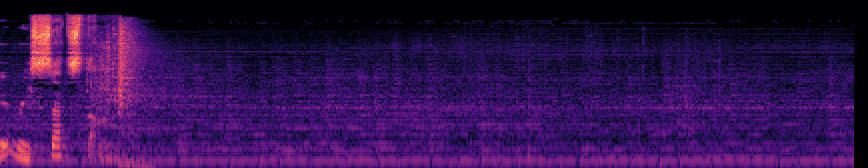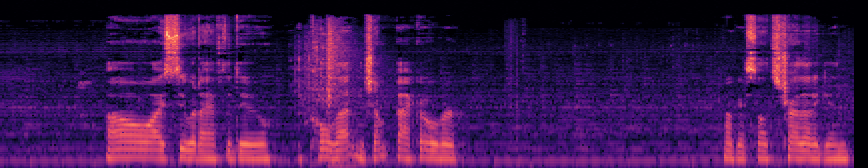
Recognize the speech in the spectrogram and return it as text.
It resets them. Oh, I see what I have to do. Pull that and jump back over. Okay, so let's try that again.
